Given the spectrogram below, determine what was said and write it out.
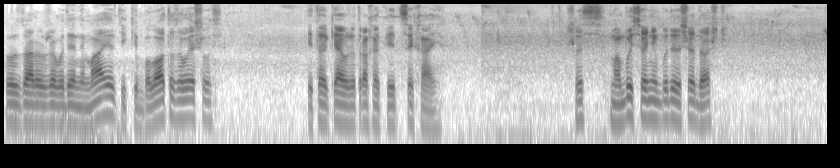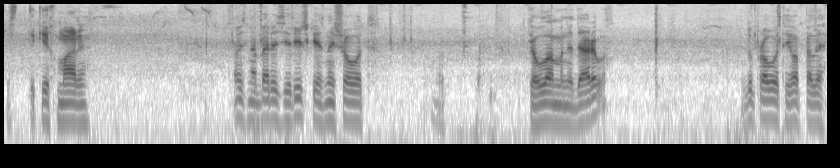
Тут зараз вже води немає, тільки болото залишилось. І то яке вже трохи підсихає. Щось, мабуть, сьогодні буде ще дощ. Щось такі хмари. Ось на березі річки я знайшов от, от таке уламане дерево. Буду пробувати його пилити.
